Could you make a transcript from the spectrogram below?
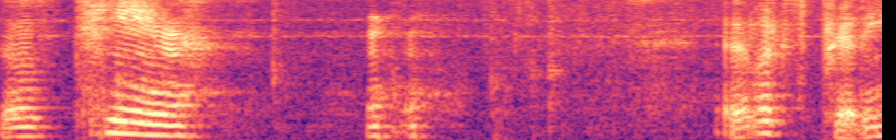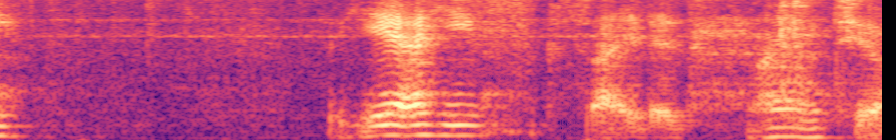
Those teen It looks pretty. yeah, he's excited. I am too.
